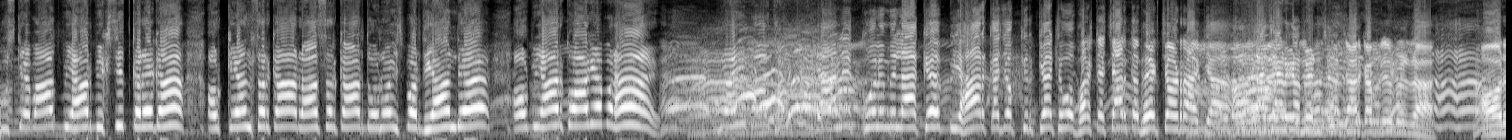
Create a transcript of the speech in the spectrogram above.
उसके बाद बिहार विकसित करेगा और केंद्र सरकार राज्य सरकार दोनों इस पर ध्यान दे और बिहार को आगे बढ़ाए यही बात है यानी कुल मिला के बिहार का जो क्रिकेट है वो भ्रष्टाचार का भेंट चढ़ रहा है क्या भ्रष्टाचार का भ्रष्टाचार का प्लेयर बढ़ रहा है और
